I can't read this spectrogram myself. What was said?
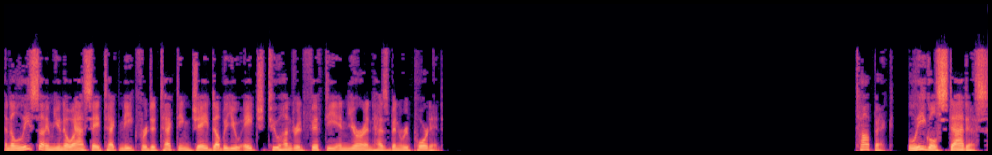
An ELISA immunoassay technique for detecting JWH250 in urine has been reported. Legal status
